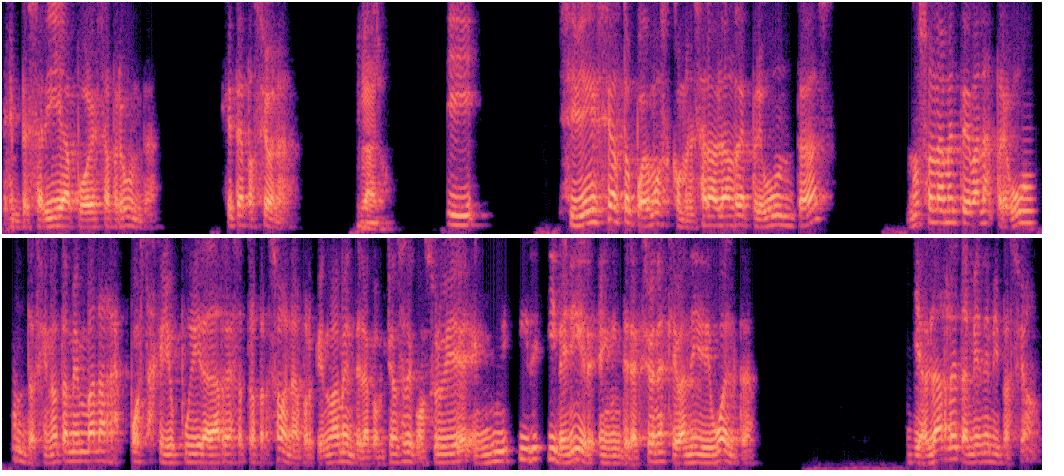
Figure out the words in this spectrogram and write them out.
empezaría por esa pregunta. ¿Qué te apasiona? Claro. Y si bien es cierto, podemos comenzar a hablar de preguntas, no solamente van las preguntas, sino también van las respuestas que yo pudiera darle a esa otra persona, porque nuevamente la confianza se construye en ir y venir, en interacciones que van de ida y vuelta. Y hablarle también de mi pasión.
